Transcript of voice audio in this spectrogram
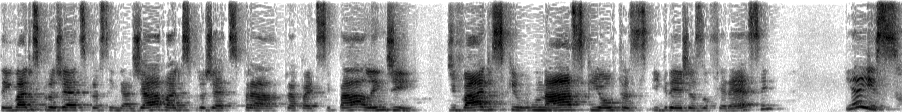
Tem vários projetos para se engajar, vários projetos para participar, além de, de vários que o NASP e outras igrejas oferecem. E é isso.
